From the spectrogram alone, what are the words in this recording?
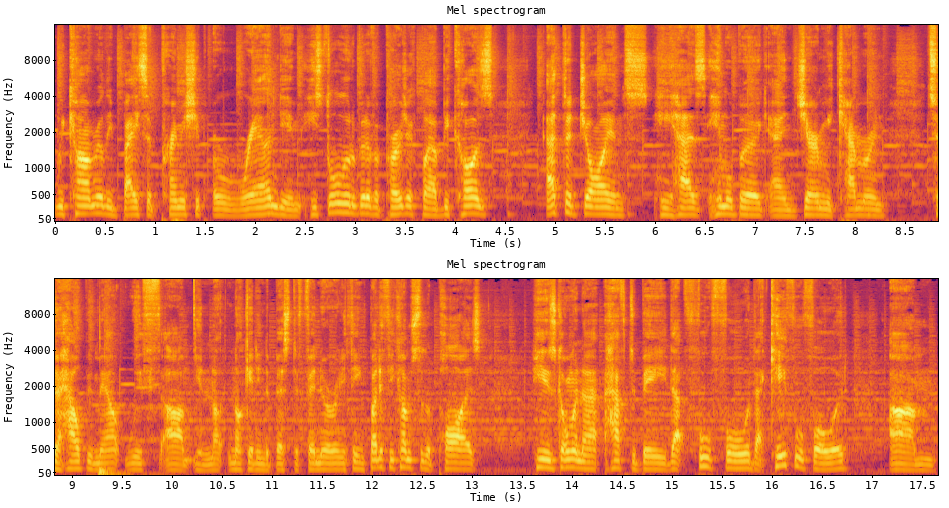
we can't really base a premiership around him. He's still a little bit of a project player because at the Giants he has Himmelberg and Jeremy Cameron to help him out with um, you know not, not getting the best defender or anything. But if he comes to the Pies, he is going to have to be that full forward, that key full forward, um,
